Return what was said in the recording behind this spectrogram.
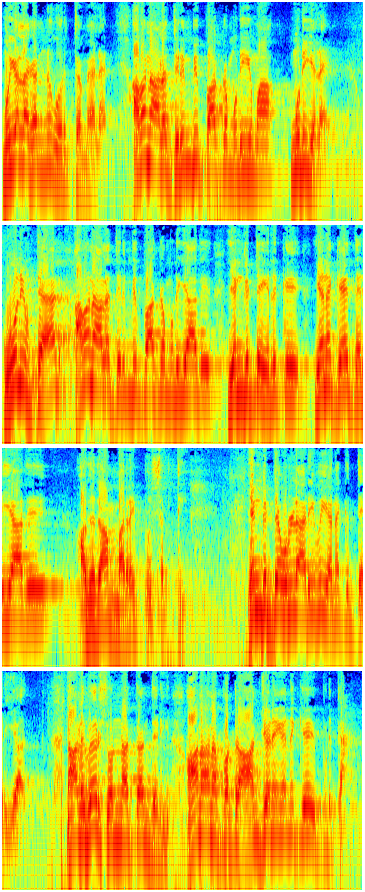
முயலகன்னு ஒருத்த மேல. அவனால திரும்பி பார்க்க முடியுமா? முடியல. ஊனி விட்டார் அவனால திரும்பி பார்க்க முடியாது. எங்கிட்ட இருக்கு? எனக்கே தெரியாது. அதுதான் மறைப்பு சக்தி. எங்கிட்ட உள்ள அறிவு எனக்கு தெரியாது. நாலு பேர் சொன்னாத்தான் தெரியும். ஆனானப்பட்ட ஆஞ்சநேயனுக்கே இப்படித்தான்.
